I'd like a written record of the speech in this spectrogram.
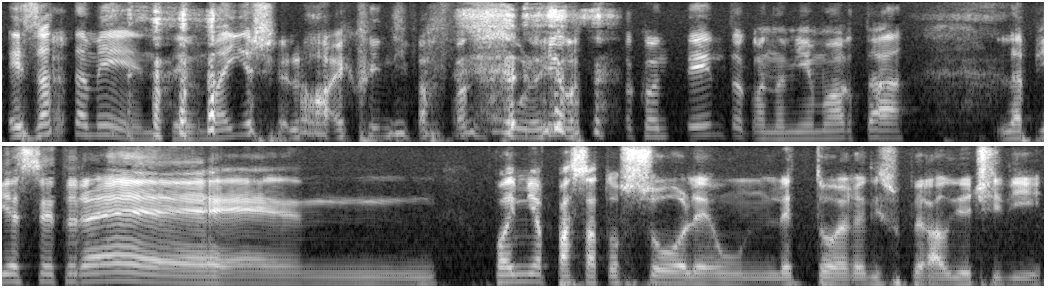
Esattamente, ma io ce l'ho e quindi vaffanculo. Io sono contento quando mi è morta la PS3. ehm, poi mi ha passato sole un lettore di Super Audio CD.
